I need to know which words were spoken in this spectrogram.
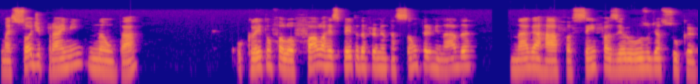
Mas só de Prime não, tá? O Clayton falou: falo a respeito da fermentação terminada na garrafa sem fazer o uso de açúcar.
